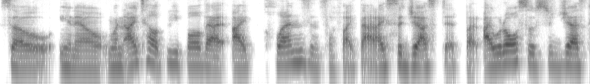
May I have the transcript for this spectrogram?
So, you know, when I tell people that I cleanse and stuff like that, I suggest it, but I would also suggest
